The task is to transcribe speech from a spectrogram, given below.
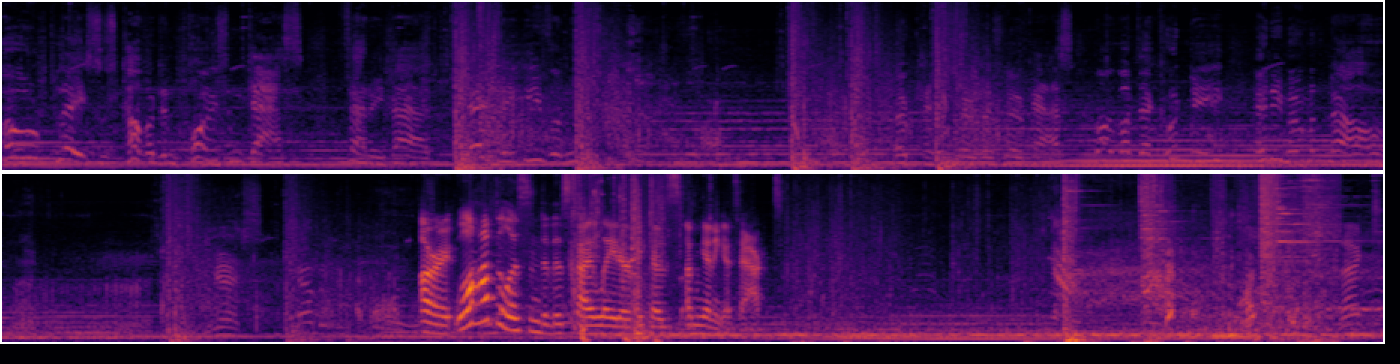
Whole place is covered in poison gas. Very bad. Deadly even. Okay, so there's no gas, but, but there could be any moment now. Yes. Alright, we'll have to listen to this guy later because I'm getting attacked. Attacked.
